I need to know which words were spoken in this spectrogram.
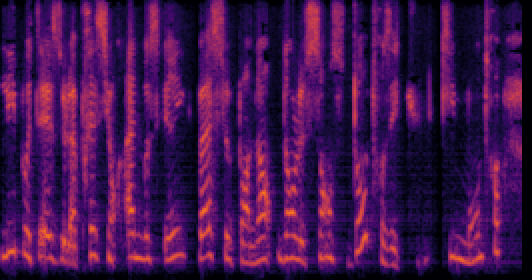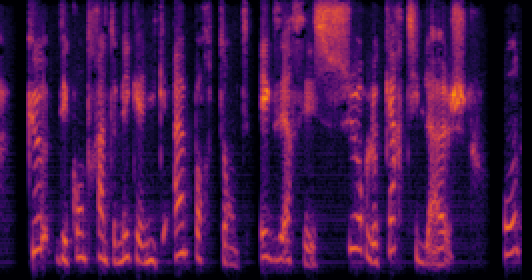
L'hypothèse de la pression atmosphérique va cependant dans le sens d'autres études qui montrent que des contraintes mécaniques importantes exercées sur le cartilage ont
